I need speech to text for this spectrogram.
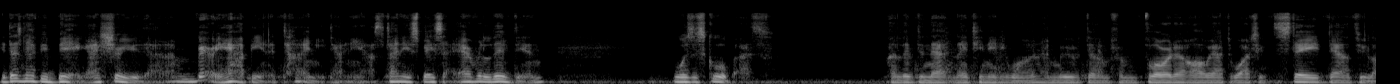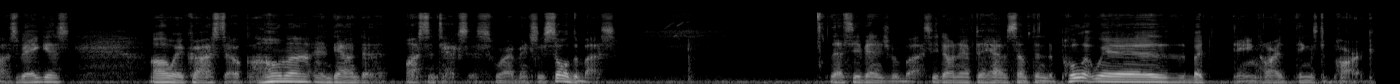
It doesn't have to be big, I assure you that. I'm very happy in a tiny, tiny house. The tiniest space I ever lived in was a school bus. I lived in that in 1981. I moved um, from Florida all the way out to Washington State, down through Las Vegas, all the way across to Oklahoma, and down to Austin, Texas, where I eventually sold the bus. That's the advantage of a bus. You don't have to have something to pull it with, but dang hard things to park.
